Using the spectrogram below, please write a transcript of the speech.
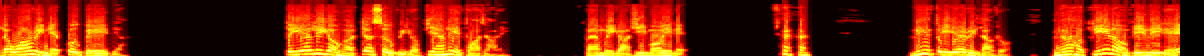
လက်ဝါးတွေနဲ့ပုတ်ပဲဗျာတရေလေးကောင်ကတက်ဆုပ်ပြီးတော့ပြန်လှည့်သွားကြတယ်ပန်းမွေးကရီမောရင်းနဲ့ နင့်တရေတွေလောက်တော့ငါပြင်းအောင်ပြင်းသေးတယ်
